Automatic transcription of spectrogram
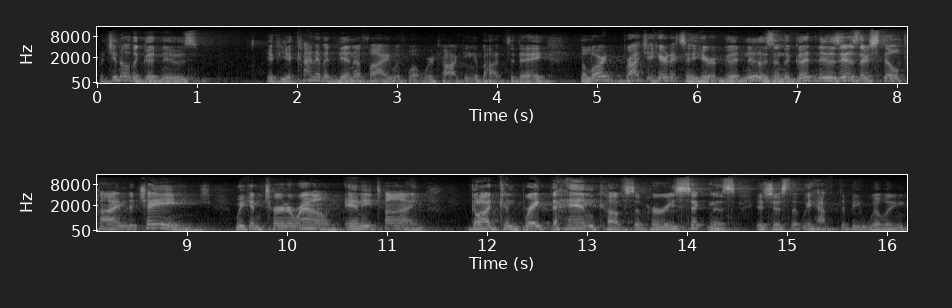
But you know the good news? If you kind of identify with what we're talking about today, the Lord brought you here to say, here, good news. And the good news is there's still time to change. We can turn around anytime. God can break the handcuffs of hurry sickness. It's just that we have to be willing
